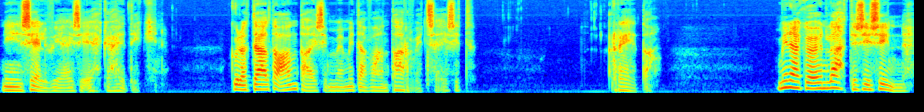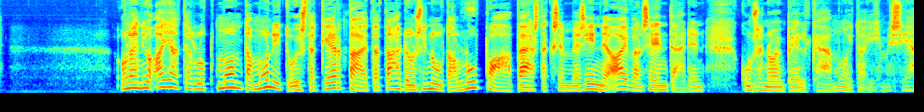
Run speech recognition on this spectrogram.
niin selviäisi ehkä hetikin. Kyllä täältä antaisimme mitä vaan tarvitseisit. Reeta. Minäkö en lähtisi sinne? Olen jo ajatellut monta monituista kertaa, että tahdon sinulta lupaa päästäksemme sinne aivan sen tähden, kun se noin pelkää muita ihmisiä.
